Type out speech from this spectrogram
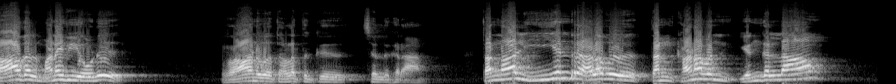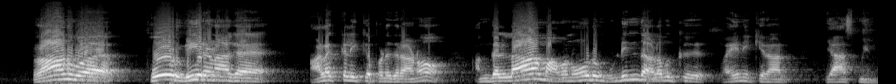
காதல் மனைவியோடு இராணுவ தளத்துக்கு செல்லுகிறான். தன்னால் இயன்ற அளவு தன் கணவன் எங்கெல்லாம் இராணுவ போர் வீரனாக அலக்களிக்கப்படுகிறானோ அங்கெல்லாம் அவனோடு முடிந்த அளவுக்கு பயணிக்கிறாள் யாஸ்மின்.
